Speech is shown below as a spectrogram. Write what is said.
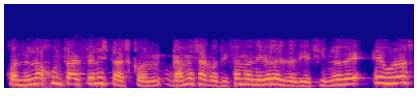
cuando una junta de accionistas con Gamesa cotizando a niveles de 19 euros,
